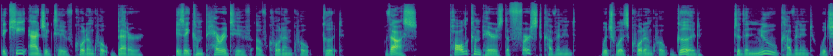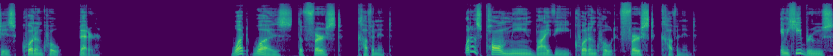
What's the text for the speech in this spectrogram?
The key adjective quote unquote better is a comparative of quote unquote good. Thus, Paul compares the first covenant, which was quote unquote good, to the new covenant, which is quote unquote better. What was the first covenant? What does Paul mean by the quote unquote first covenant? In Hebrews,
